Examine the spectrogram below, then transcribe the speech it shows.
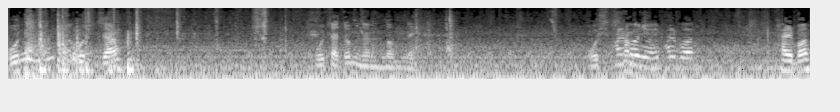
5, 5장? 5자 좀 넘, 넘네. 53? 8번이요, 8번. 8번?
